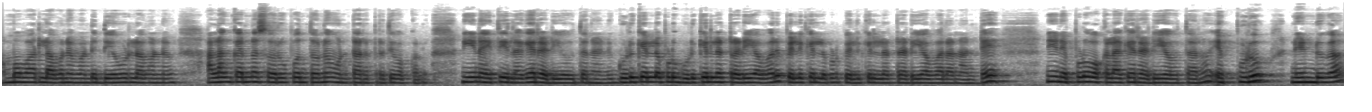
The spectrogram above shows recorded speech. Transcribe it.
అమ్మవార్లు అవనివ్వండి దేవుళ్ళు అవనివ్వండి అలంకరణ స్వరూపంతోనే ఉంటారు ప్రతి ఒక్కరు. నేనైతే ఇలాగే రెడీ అవుతానండి. గుడికి వెళ్ళినప్పుడు గుడికి వెళ్ళట్టు రెడీ అవ్వాలి పెళ్ళికి వెళ్ళినప్పుడు పెళ్ళికి వెళ్ళట్టు రెడీ అవ్వాలని అంటే నేను ఎప్పుడూ ఒకలాగే రెడీ అవుతాను. ఎప్పుడు నిండుగా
